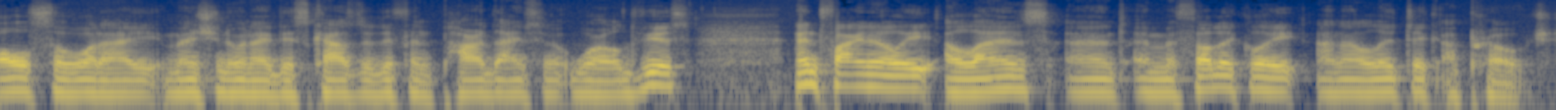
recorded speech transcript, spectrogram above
also what I mentioned when I discussed the different paradigms and worldviews. And finally, a lens and a methodically analytic approach.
